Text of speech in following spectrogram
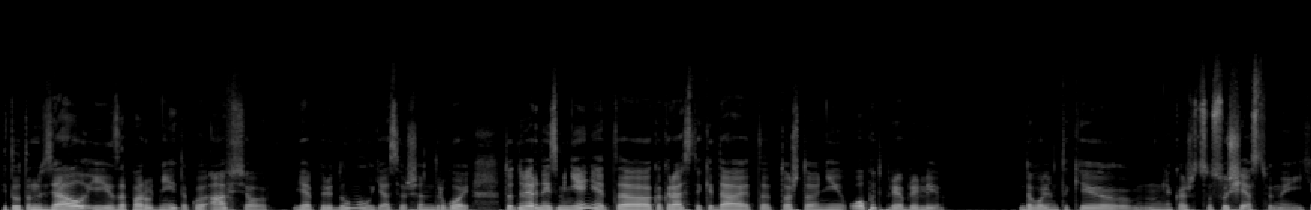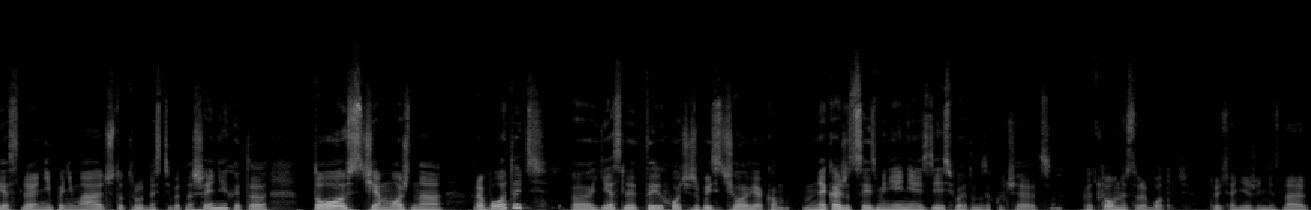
И тут он взял и за пару дней такой, а, все, я передумал, я совершенно другой. Тут, наверное, изменения это как раз-таки, да, это то, что они опыт приобрели, довольно-таки, мне кажется, существенный, если они понимают, что трудности в отношениях — это то, с чем можно работать, э, если ты хочешь быть с человеком. Мне кажется, изменения здесь в этом заключаются. Готовность работать. То есть они же не знают.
